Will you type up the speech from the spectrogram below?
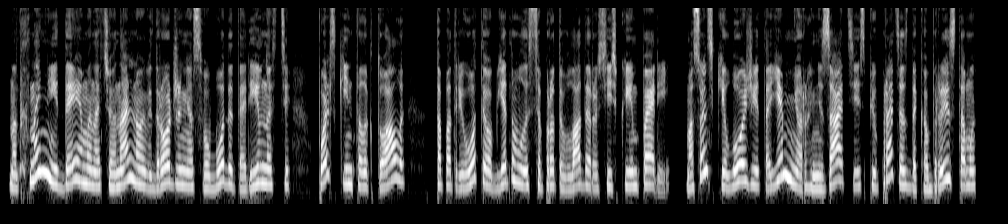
Натхнені ідеями національного відродження, свободи та рівності, польські інтелектуали та патріоти об'єднувалися проти влади Російської імперії. Масонські ложі, таємні організації, співпраця з декабристами,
